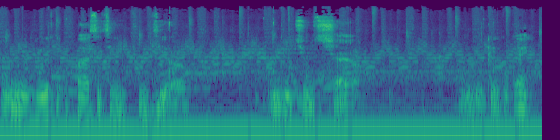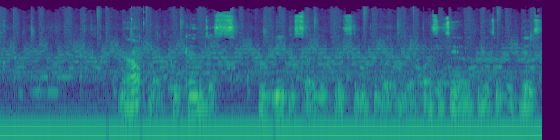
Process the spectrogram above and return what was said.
and reduce the opacity to zero. And we choose shadow. And we click OK. Now like we can just reduce the size of this a little bit the opacity a little bit of this.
